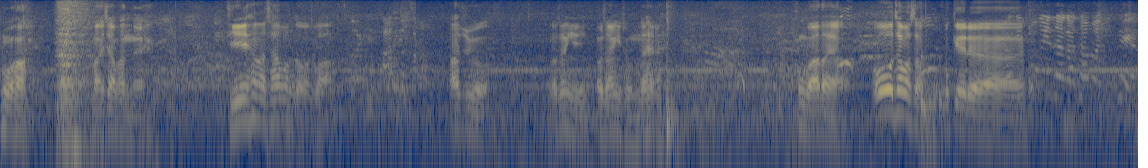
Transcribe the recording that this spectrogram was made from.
뭐야? 와 많이 잡았네 뒤에 하나 잡은 거 봐봐 아주 어장이 어장이 좋네 풍부하다 야 오 잡았어. 꽃게를. 통에다가 담아주세요.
